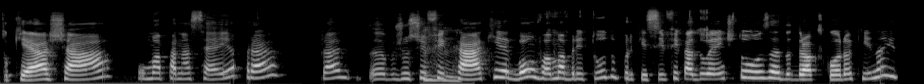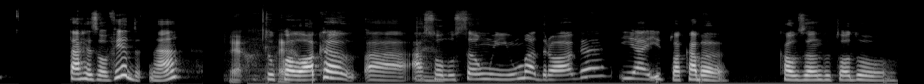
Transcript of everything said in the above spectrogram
tu quer achar uma panaceia para para uh, justificar uhum. que bom, vamos abrir tudo porque se ficar doente tu usa hidroxicloroquina e tá resolvido, né? É, tu é. coloca a, a é. solução em uma droga e aí tu acaba causando todo.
